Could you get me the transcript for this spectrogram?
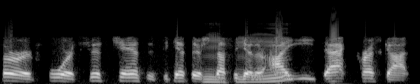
third, fourth, fifth chances to get their stuff together, Mhm. i.e., Dak Prescott,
